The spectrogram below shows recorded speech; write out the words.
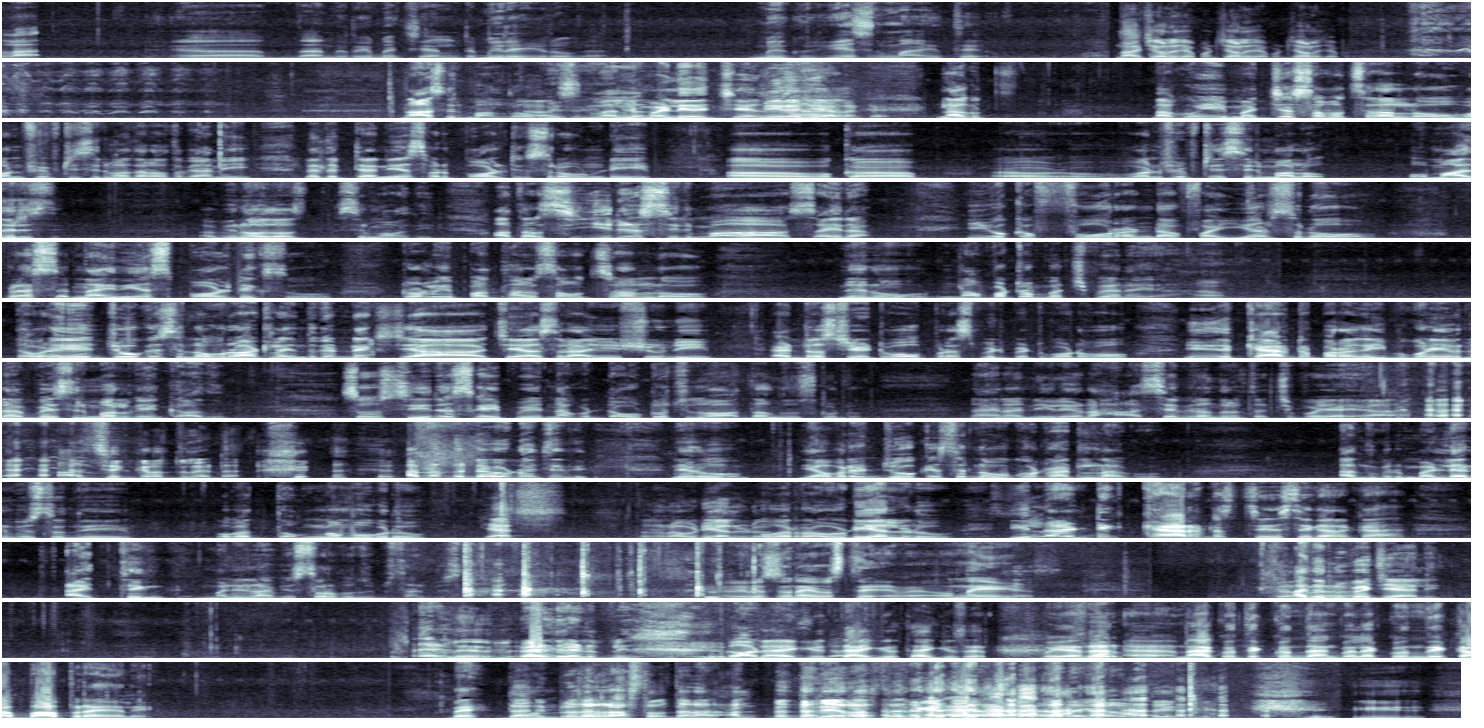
అలా దాన్ని రీమేక్ చేయాలంటే మీరే హీరోగా. మీకు ఏ సినిమా అయితే నాకు చెవులో చెప్పండి చెవులో చెప్పండి చెవులో చెప్పండి. నా సినిమాల్లో మీ మీరు మళ్ళీ ఏం చేయాలి? మీరే చేయాలంటే. నాకు నాకు ఈ మధ్య సంవత్సరాల్లో వన్ ఫిఫ్టీ సినిమా తర్వాత కానీ లేదా టెన్ ఇయర్స్ మన పాలిటిక్స్లో ఉండి ఒక వన్ ఫిఫ్టీ సినిమాలో ఒక మాదిరి వినోద సినిమా అది. ఆ తర్వాత సీరియస్ సినిమా సైరా. ఈ యొక్క ఫోర్ అండ్ హాఫ్ ఫైవ్ ఇయర్స్లో plus nine years politics total ఈ పద్నాలుగు సంవత్సరాల్లో నేను నవ్వటం మర్చిపోయానయ్యా. ఎవరు ఏ జోక్ వేసి నవ్వు రావట్లేదు. ఎందుకంటే నెక్స్ట్ చేయాల్సిన ఆ ఇష్యూని అడ్రస్ చేయటమో ప్రెస్ మీట్ పెట్టుకోవడమో ఇది క్యారెక్టర్ పరంగా ఇవి కూడా ఏమి నవ్వే సినిమాలకు ఏం కాదు. సో సీరియస్గా అయిపోయి నాకు డౌట్ వచ్చింది అర్థం చూసుకుంటూ నాయన నీళ్ళు ఏమైనా హాస్య గ్రంథులు చచ్చిపోయాయా? హాస్యగ్రద్దులట అన్నంత డౌట్ వచ్చింది. నేను ఎవరైనా జోక్ వేస్తే నవ్వుకోవటం రావట్లేదు నాకు. అందుకని మళ్ళీ అనిపిస్తుంది ఒక దొంగ మొగుడు ఎస్ ఒక రౌడీ అల్లుడు. ఒక రౌడీ అల్లుడు ఇలాంటి క్యారెక్టర్స్ చేస్తే కనుక ఐ థింక్ మళ్ళీ నా విశ్వరూపం చూపిస్తాను అనిపిస్తుంది. విరుస్తున్నాయి వస్తే ఉన్నాయి. Yes. అది నువ్వే చేయాలి. లేదు, వెళ్ళు వెళ్ళు please thank you thank you thank you sir నాకు తెక్కుంది దానికో లెక్క ఉంది కా బాప్ రాయాలి. దాన్ని బ్రదర్ రాస్తాం దాని పెద్దనే రాస్తాం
